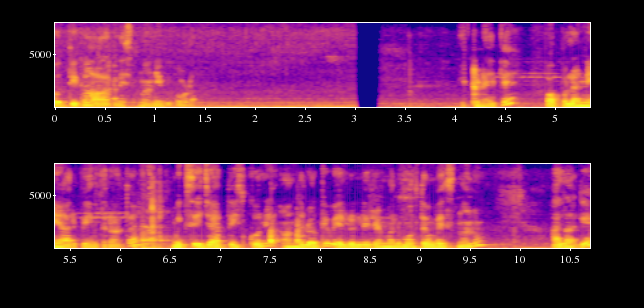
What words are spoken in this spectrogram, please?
కొద్దిగా ఆరనిస్తున్నాను ఇవి కూడా. ఇక్కడైతే పప్పులన్నీ ఆరిపోయిన తర్వాత మిక్సీ జార్ తీసుకొని అందులోకి వెల్లుల్లి రెమ్మలు మొత్తం వేస్తున్నాను. అలాగే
